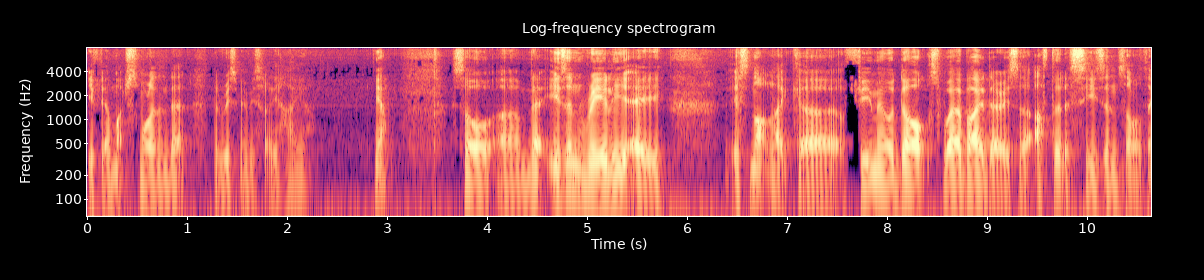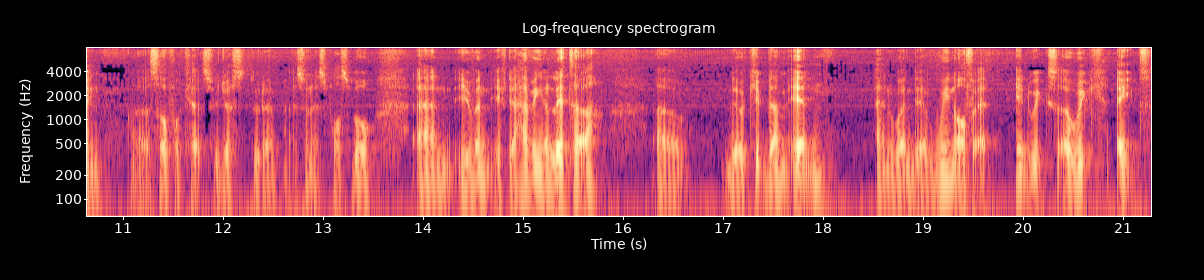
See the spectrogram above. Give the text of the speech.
if they're much smaller than that, the risk may be slightly higher. Yeah. So um, there isn't really a. It's not like uh, female dogs whereby there is a after the season sort of thing. Uh, so for cats, we just do them as soon as possible. And even if they're having a litter, uh, they'll keep them in. And when they wean off at eight weeks, a week eight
